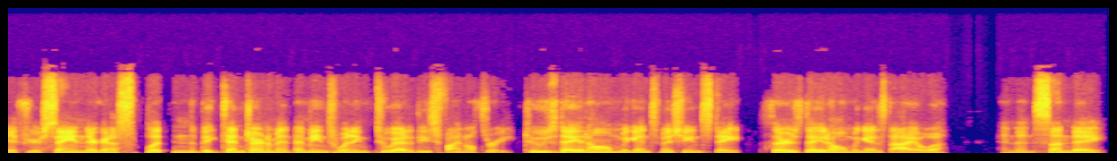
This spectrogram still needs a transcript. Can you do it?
if you're saying they're going to split in the Big Ten tournament, that means winning two out of these final three. Tuesday at home against Michigan State, Thursday at home against Iowa, and then Sunday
